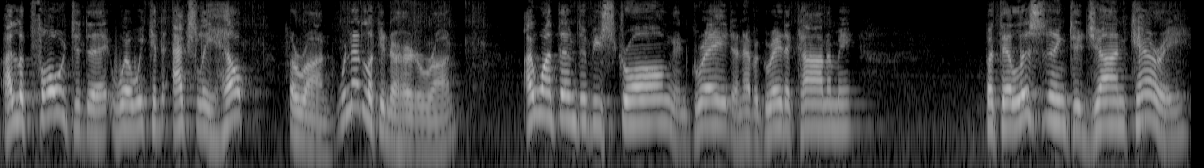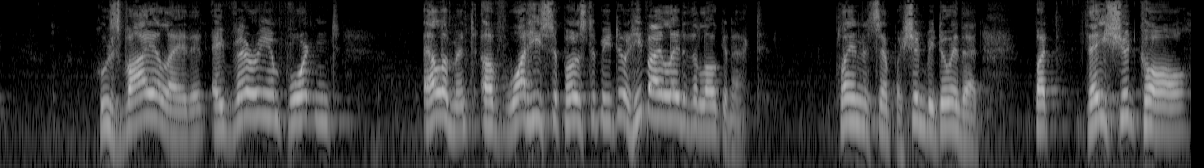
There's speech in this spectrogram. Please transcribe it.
I look forward to the day where we can actually help Iran. We're not looking to hurt Iran. I want them to be strong and great and have a great economy. But they're listening to John Kerry, who's violated a very important element of what he's supposed to be doing. He violated the Logan Act. Plain and simple. Shouldn't be doing that. But they should call,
